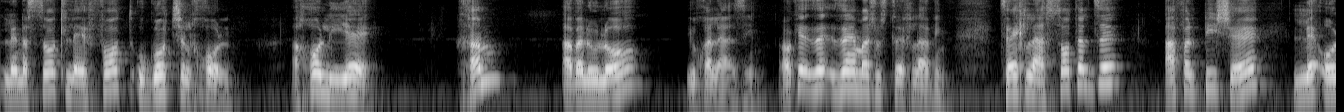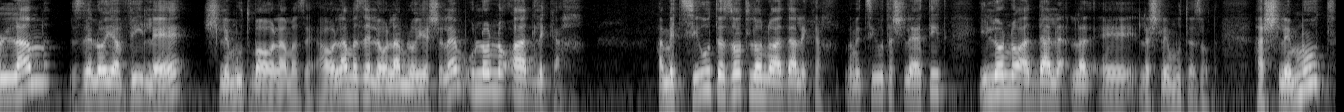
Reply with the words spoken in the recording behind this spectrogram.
לנסות לאפות עוגות של חול. החול יהיה חם, אבל הוא לא יוכל להאזין. אוקיי? זה, זה משהו שצריך להבין. צריך לעשות על זה, אף על פי שלעולם זה לא יביא לשלמות בעולם הזה. העולם הזה לעולם לא יהיה שלם, הוא לא נועד לכך. המציאות הזאת לא נועדה לכך. המציאות השלייתית היא לא נועדה אה, לשלמות הזאת. השלמות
